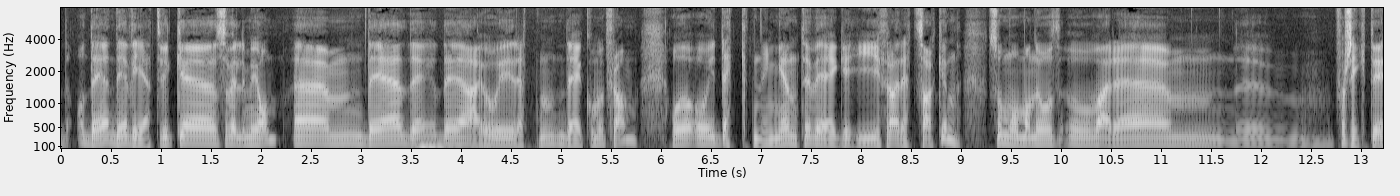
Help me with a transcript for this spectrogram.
og det, det, vet vi ikke så veldig mye om. Det, det, det, er jo i retten det kommer fram. Og, og i dekningen til VG i, fra rettssaken, så må man jo være um, forsiktig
